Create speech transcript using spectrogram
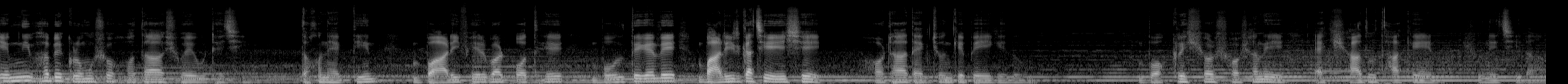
এমনিভাবে ক্রমশ হতাশ হয়ে উঠেছি। তখন একদিন বাড়ি ফেরবার পথে বলতে গেলে বাড়ির কাছে এসে হঠাৎ একজনকে পেয়ে গেলুম। বক্রেশ্বর শ্মশানে এক সাধু থাকেন শুনেছিলাম।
